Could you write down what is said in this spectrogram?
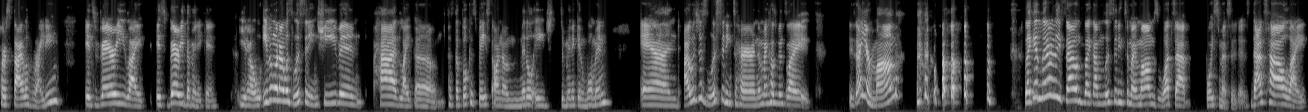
her style of writing it's very like it's very dominican you know? Even when i was listening she even had like um because the book is based on a middle-aged dominican woman and i was just listening to her and then my husband's like is that your mom? Like it literally sounds like i'm listening to my mom's whatsapp voice messages. That's how like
